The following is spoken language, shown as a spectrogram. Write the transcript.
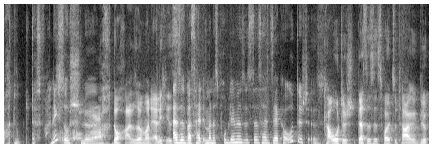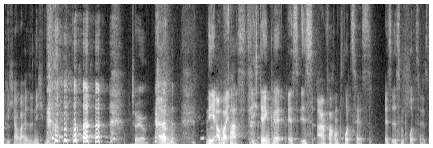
Ach du, das war nicht so schlimm. Ach doch, also wenn man ehrlich ist, Also was halt immer das Problem ist, ist, dass es halt sehr chaotisch ist. chaotisch. Das ist es heutzutage glücklicherweise nicht mehr. Entschuldigung. ähm, nee, aber Fast. ich denke, es ist einfach ein Prozess. Es ist ein Prozess.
